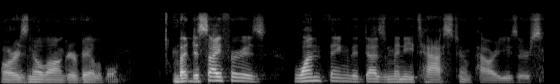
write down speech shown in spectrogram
or is no longer available. But Decipher is one thing that does many tasks to empower users.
